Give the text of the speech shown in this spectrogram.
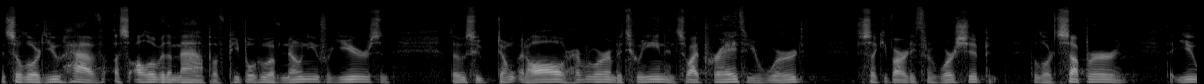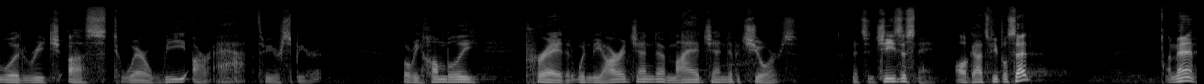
And so, Lord, you have us all over the map of people who have known you for years and those who don't at all or everywhere in between. And so I pray through your word, just like you've already through worship and the Lord's Supper, and that you would reach us to where we are at through your Spirit. Lord, we humbly pray that it wouldn't be our agenda, my agenda, but yours. And it's in Jesus' name. All God's people said? Amen.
